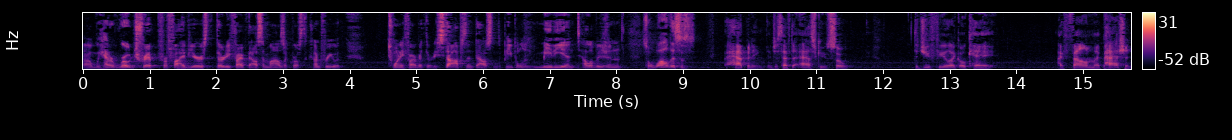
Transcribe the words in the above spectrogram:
Um, we had a road trip for five years, 35,000 miles across the country with 25 or 30 stops and thousands of people in media and television. So while this is happening, I just have to ask you. So, did you feel like okay, I found my passion?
